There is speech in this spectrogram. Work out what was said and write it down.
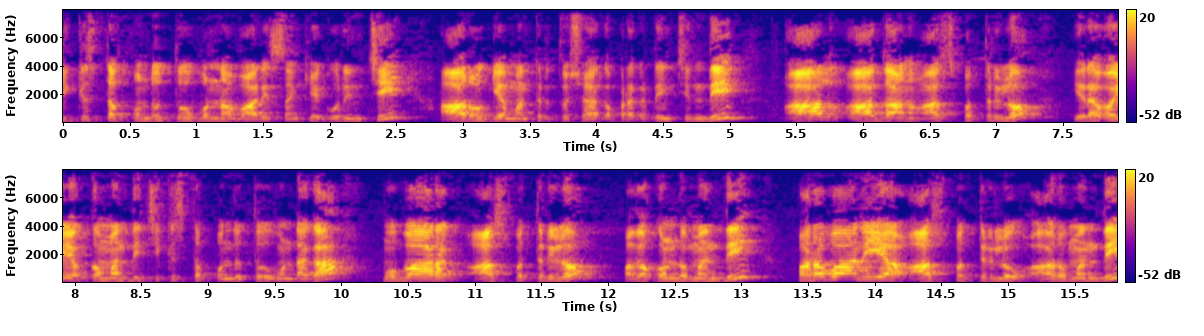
చికిత్స పొందుతూ ఉన్న వారి సంఖ్య గురించి ఆరోగ్య మంత్రిత్వ శాఖ ప్రకటించింది. ఆల్ ఆదాన్ ఆసుపత్రిలో ఇరవై ఒక్క మంది చికిత్స పొందుతూ ఉండగా ముబారక్ ఆసుపత్రిలో పదకొండు మంది పర్వానియా ఆసుపత్రిలో ఆరు మంది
